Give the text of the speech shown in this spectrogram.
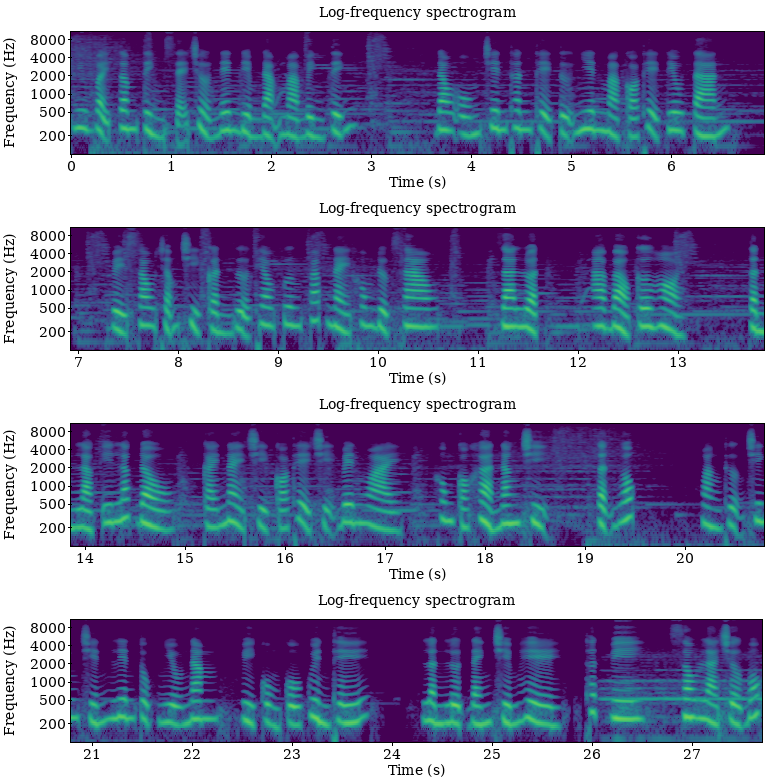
như vậy tâm tình sẽ trở nên điềm đạm mà bình tĩnh. Đau ốm trên thân thể tự nhiên mà có thể tiêu tán. Về sau chấm chỉ cần dựa theo phương pháp này không được sao? Gia luật, A Bảo cơ hỏi. Tần Lạc Y lắc đầu, cái này chỉ có thể trị bên ngoài, không có khả năng trị tận gốc. Hoàng thượng chinh chiến liên tục nhiều năm, vì củng cố quyền thế, lần lượt đánh chiếm hề, thất vi, sau là trở bốc,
